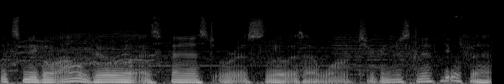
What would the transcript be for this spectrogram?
Look, Smeagol, I will go as fast or as slow as I want. You're gonna just gonna have to deal with that.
